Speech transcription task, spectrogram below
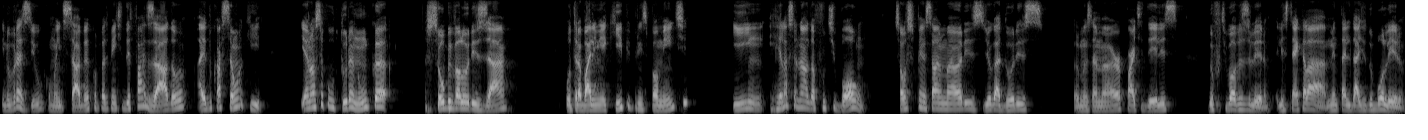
E no Brasil, como a gente sabe, é completamente defasado a educação aqui. E a nossa cultura nunca soube valorizar o trabalho em equipe, principalmente, e relacionado a futebol, só se pensar nos maiores jogadores, pelo menos na maior parte deles, do futebol brasileiro. Eles têm aquela mentalidade do boleiro.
